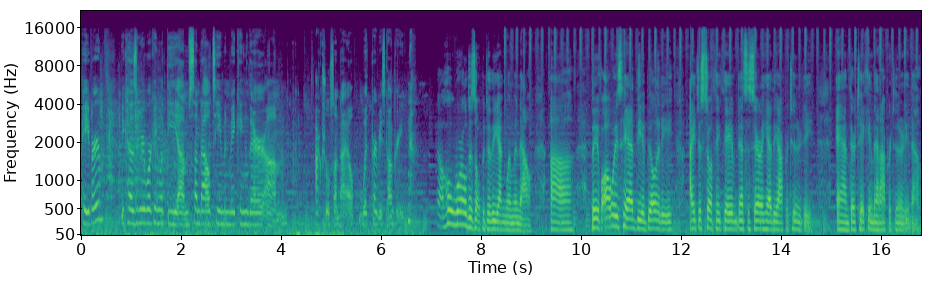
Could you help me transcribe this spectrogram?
paver because we are working with the um, sundial team and making their um, actual sundial with pervious concrete. The whole world is open to the young women now. Uh, they've always had the ability. I just don't think they've necessarily had the opportunity, and they're taking that opportunity now.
